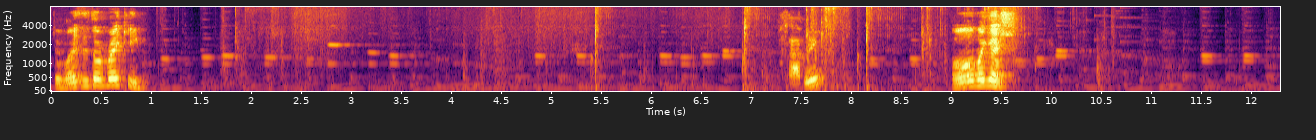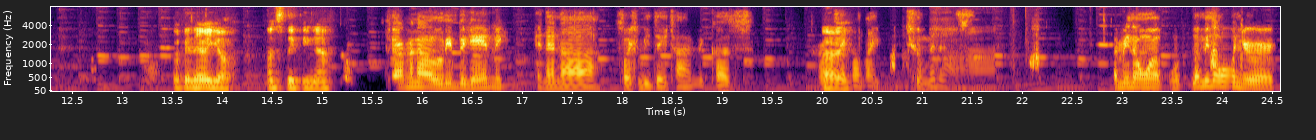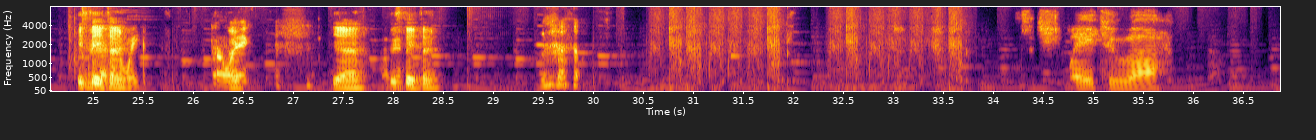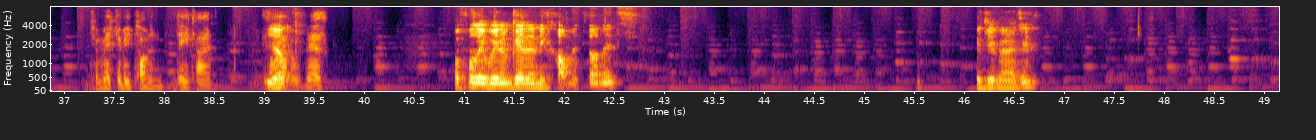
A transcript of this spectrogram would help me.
Why is the door breaking? Hmm? Oh my gosh. Okay, there we go. I'm sleeping now. I'm gonna leave the game and then uh so it can be daytime because it's gonna take about like two minutes. Let me know when let me know when you're It's when You're daytime. awake. Awake. Yeah, it's daytime. Way to uh to make it become daytime. Yep. You don't have a bed. Hopefully, we don't get any comments on it. Could you imagine?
